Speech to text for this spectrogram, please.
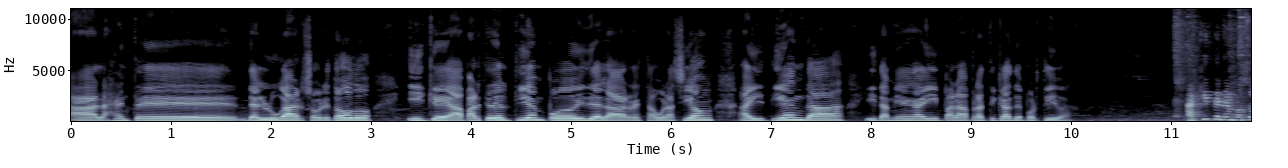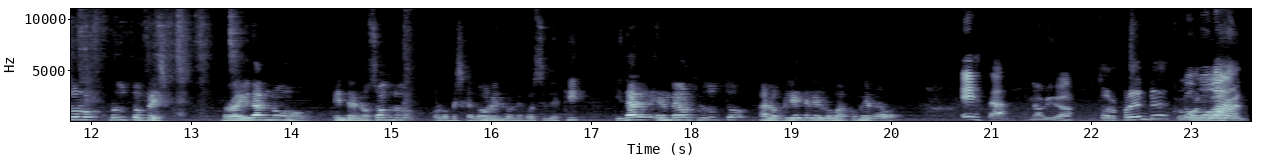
a la gente del lugar sobre todo y que aparte del tiempo y de la restauración hay tiendas y también hay para prácticas deportivas. Aquí tenemos solo productos frescos, por ayudarnos entre nosotros, con los pescadores, los negocios de aquí y dar el mejor producto a los clientes que lo van a comer ahora. Esta Navidad sorprende con Mogán.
